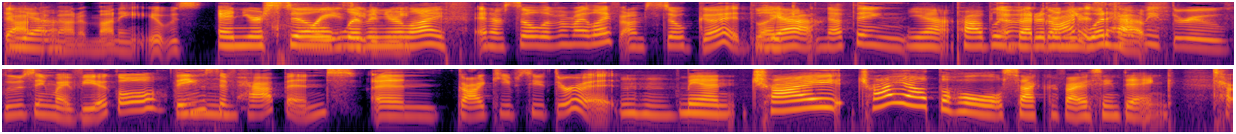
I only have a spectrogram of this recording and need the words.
that Yeah. amount of money. It was, and you're still living your life. and I'm still living my life. I'm still good. Like Yeah. nothing. Yeah, probably I mean, better God than you would have. me through losing my vehicle. Things Mhm. have happened, and God keeps you through it. hmm Man, try try out the whole sacrificing thing. T-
